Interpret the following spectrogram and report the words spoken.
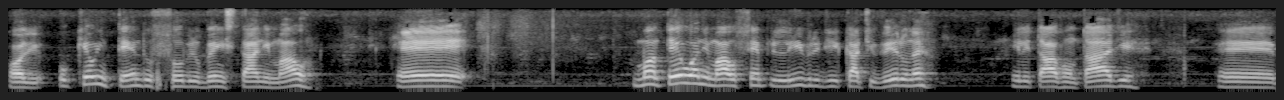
Olha, o que eu entendo sobre o bem-estar animal é manter o animal sempre livre de cativeiro, né? Ele tá à vontade, é,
